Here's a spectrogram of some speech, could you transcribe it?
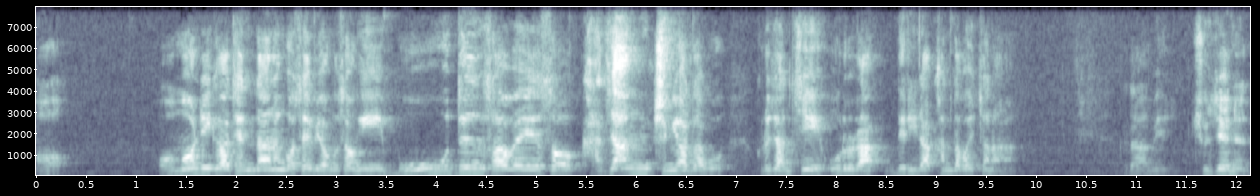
오번. 어, 어머니가 된다는 것의 명성이 모든 사회에서 가장 중요하다고 그러지 않지? 오르락 내리락 한다고 했잖아. 그 다음에 주제는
